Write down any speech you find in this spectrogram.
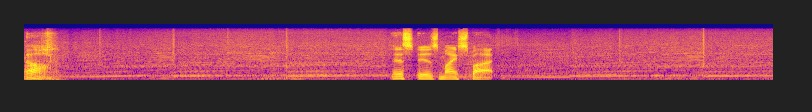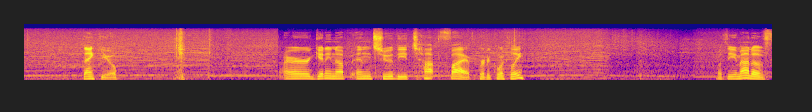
Oh. This is my spot. Thank you. Are getting up into the top five pretty quickly. With the amount of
